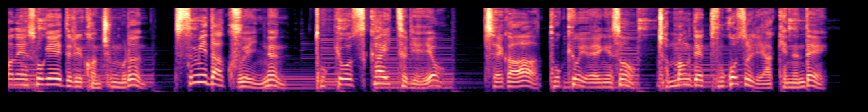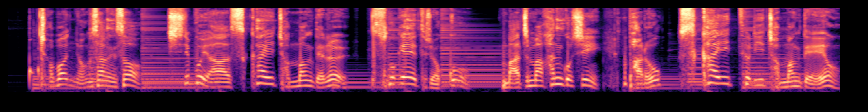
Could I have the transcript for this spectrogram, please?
이번에 소개해드릴 건축물은 스미다구에 있는 도쿄 스카이트리예요. 제가 도쿄 여행에서 전망대 두 곳을 예약했는데 저번 영상에서 시부야 스카이 전망대를 소개해드렸고 마지막 한 곳이 바로 스카이트리 전망대예요.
